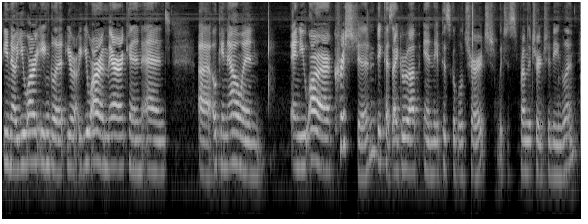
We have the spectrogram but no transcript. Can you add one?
You know, you are English, you're you are American and uh, Okinawan, and you are Christian because I grew up in the Episcopal Church, which is from the Church of England.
